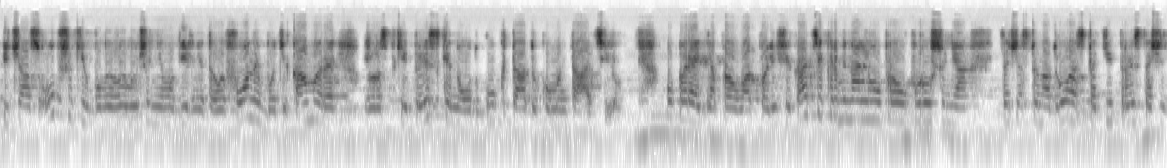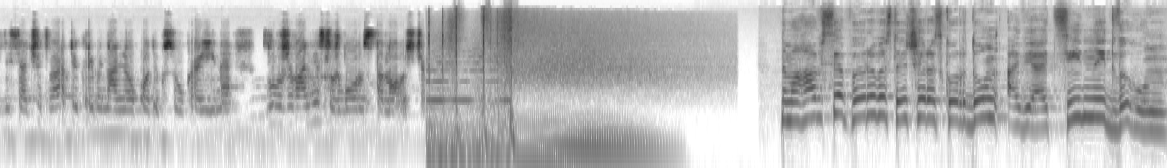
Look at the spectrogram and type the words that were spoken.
Під час обшуків були вилучені мобільні телефони, бодікамери, жорсткі диски, ноутбук та документацію. Попередня правова кваліфікація кримінального правопорушення це частина 2 статті 364 Кримінального кодексу України зловживання службовим становищем. Намагався перевести через кордон авіаційний двигун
